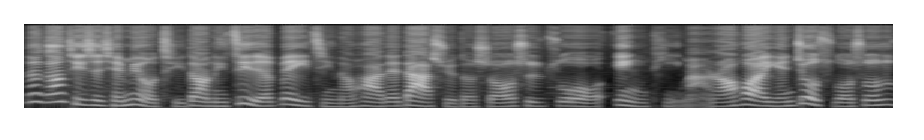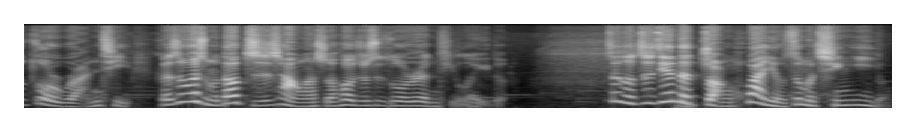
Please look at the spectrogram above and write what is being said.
那刚其实前面有提到你自己的背景的话，在大学的时候是做硬体嘛，然后后来研究所的时候是做软体，可是为什么到职场的时候就是做韧体类的？这个之间的转换有这么轻易哦？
